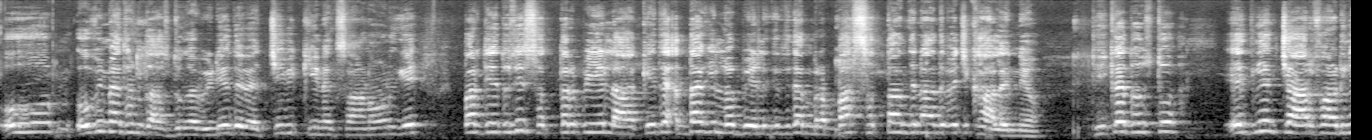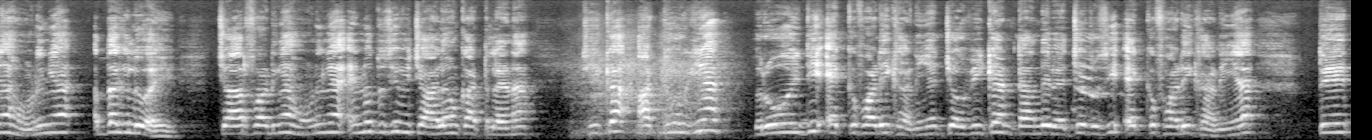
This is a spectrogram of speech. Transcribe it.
ਉਹ ਉਹ ਵੀ ਮੈਂ ਤੁਹਾਨੂੰ ਦੱਸ ਦੂੰਗਾ ਵੀਡੀਓ ਦੇ ਵਿੱਚ ਹੀ ਵੀ ਕੀ ਨੁਕਸਾਨ ਹੋਣਗੇ। ਪਰ ਜੇ ਤੁਸੀਂ 70 ਰੁਪਏ ਲਾ ਕੇ ਤੇ ਅੱਧਾ ਕਿਲੋ ਬੇਲਗਰੀ ਦਾ ਮੁਰੱਬਾ 7 ਦਿਨਾਂ ਦੇ ਵਿੱਚ ਖਾ ਲੈਂਦੇ ਹੋ। ਠੀਕ ਹੈ ਦੋਸਤੋ, ਇਹਦੀਆਂ ਚਾਰ ਫਾੜੀਆਂ ਹੋਣਗੀਆਂ, ਅੱਧਾ ਕਿਲੋ ਇਹ। ਚਾਰ ਫਾੜੀਆਂ ਹੋਣਗੀਆਂ, ਇਹਨੂੰ ਤੁਸੀਂ ਵਿਚਾਲਿਓਂ ਕੱਟ ਲੈਣਾ। ਠੀਕ ਆ 8 ਹੋ ਗਈਆਂ, ਰੋਜ਼ ਦੀ ਇੱਕ ਫਾੜੀ ਖਾਣੀ ਹੈ 24 ਘੰਟਿਆਂ ਦੇ ਵਿੱਚ ਤੁਸੀਂ ਇੱਕ ਫਾੜੀ ਖਾਣੀ ਆ ਤੇ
